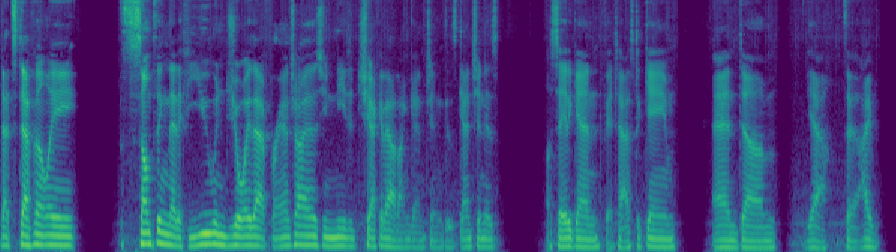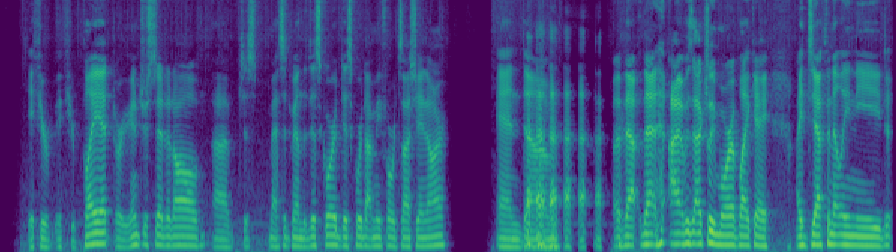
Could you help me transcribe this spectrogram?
that's definitely something that if you enjoy that franchise you need to check it out on genshin because genshin is i'll say it again fantastic game and um yeah so i if you're if you play it or you're interested at all uh just message me on the discord discord.me forward slash nr and um that that I was actually more of like a I definitely need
